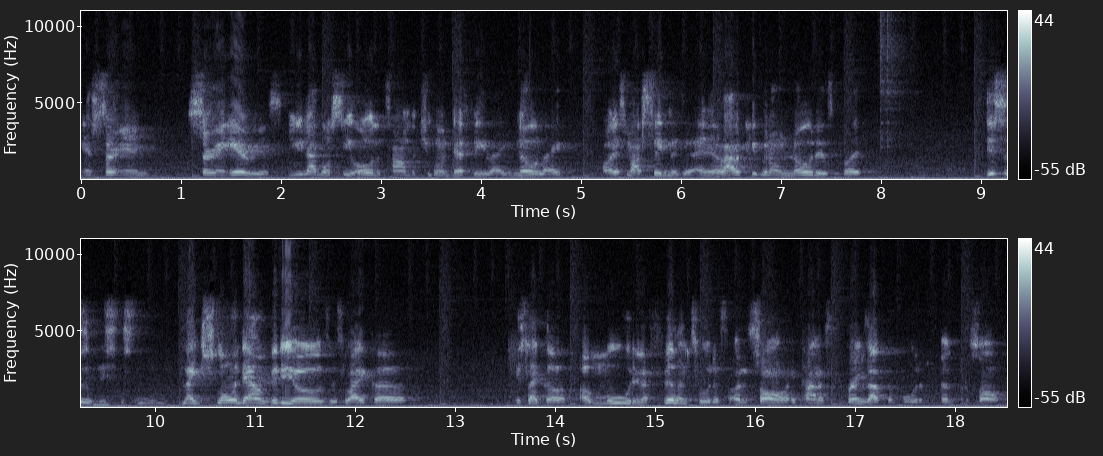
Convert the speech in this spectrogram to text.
in certain certain areas. You're not gonna see it all the time, but you're gonna definitely like know like oh, that's my signature. And a lot of people don't know this, but this is like slowing down videos. It's like a, it's like a, a mood and a feeling to it. A song. It kind of brings out the mood and feeling of the song.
